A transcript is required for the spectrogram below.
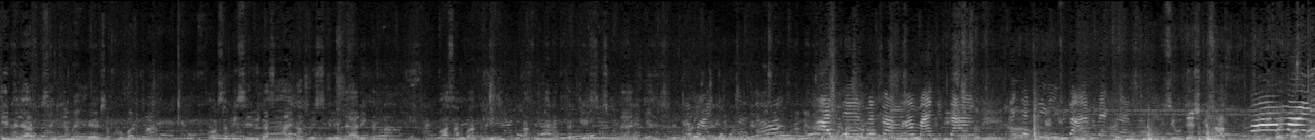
तीन हज़ार की संख्या में पेड़ सबको बांटना और सभी सेविका सहायता को इसके लिए तैयारी करना आसान बात नहीं है। काफ़ी मेहनत करके इस चीज़ को तैयारी किया है। सभी पदाधिकारी सभी इसी उद्देश्य के साथ सभी को एक और बार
